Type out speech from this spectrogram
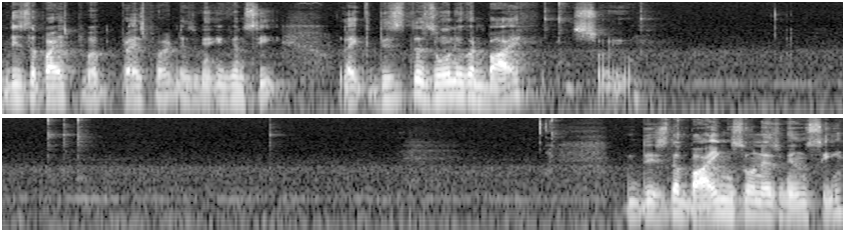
This is the price price point as you can, you can see. Like this is the zone you can buy. Show you this is the buying zone as you can see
